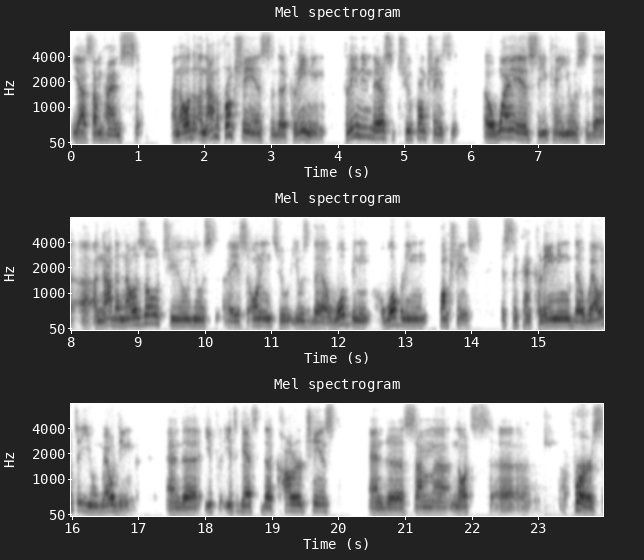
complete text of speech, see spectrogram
yeah sometimes Another, another function is the cleaning. Cleaning, there's two functions. Uh, one is you can use the uh, another nozzle to use uh, is only to use the wobbling wobbling functions. It's can cleaning the weld you welding, and uh, if it gets the color changed and uh, some uh, knots furs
